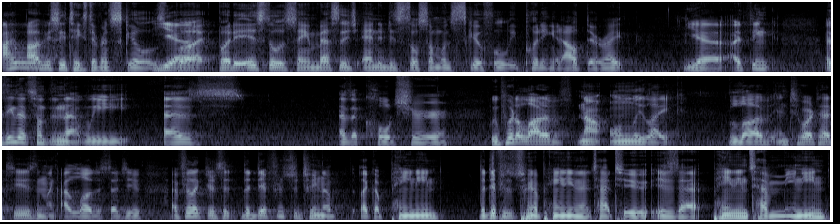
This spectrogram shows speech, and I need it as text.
I would, Obviously, it takes different skills. Yeah. But but it is still the same message, and it is still someone skillfully putting it out there, right? Yeah, I think I think that's something that we as as a culture we put a lot of not only like love into our tattoos and like I love this tattoo. I feel like there's a, the difference between a like a painting. The difference between a painting and a tattoo is that paintings have meaning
